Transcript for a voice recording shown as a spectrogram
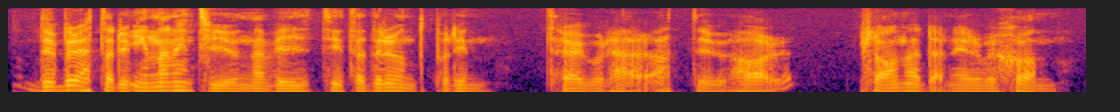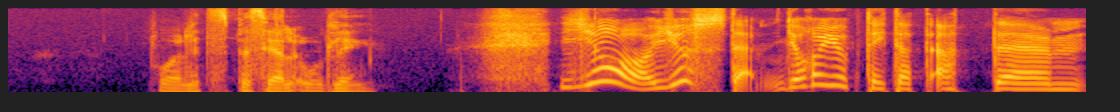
Du berättade innan intervjun när vi tittade runt på din trädgård här att du har planer där nere vid sjön på lite speciell odling. Ja, just det. Jag har ju upptäckt att, att um,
